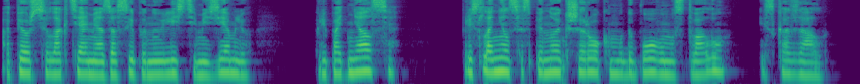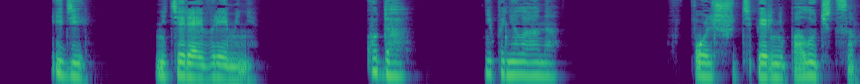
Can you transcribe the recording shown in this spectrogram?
оперся локтями о засыпанную листьями землю, приподнялся, прислонился спиной к широкому дубовому стволу и сказал «Иди, не теряй времени». «Куда?» — не поняла она. Польшу теперь не получится.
